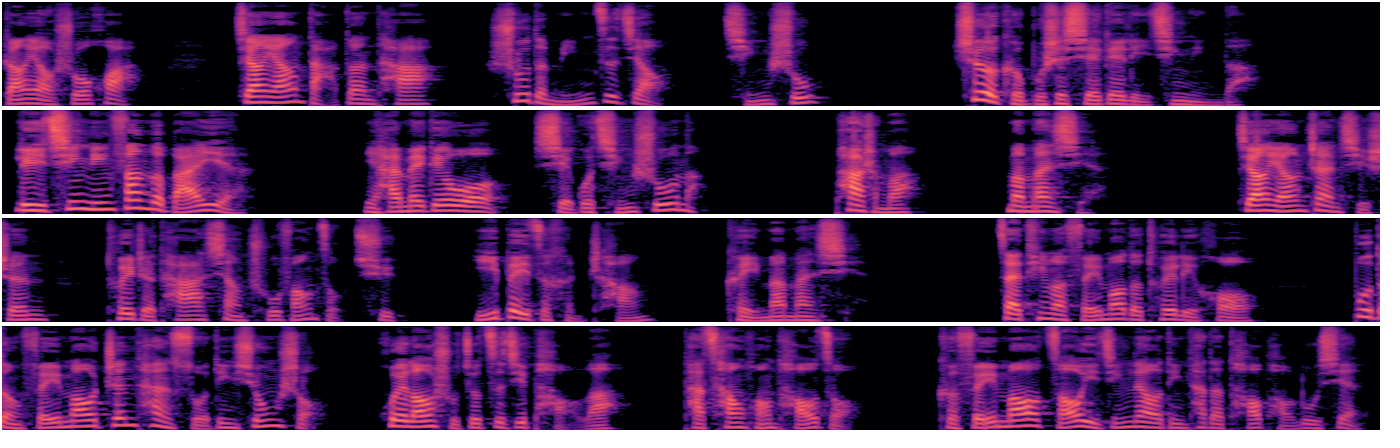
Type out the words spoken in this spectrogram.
刚要说话，江阳打断他：“书的名字叫《情书》，这可不是写给李清明的。”李清明翻个白眼：“你还没给我写过情书呢，怕什么？慢慢写。”江阳站起身，推着他向厨房走去。一辈子很长，可以慢慢写。在听了肥猫的推理后，不等肥猫侦探锁定凶手，灰老鼠就自己跑了。他仓皇逃走，可肥猫早已经料定他的逃跑路线。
